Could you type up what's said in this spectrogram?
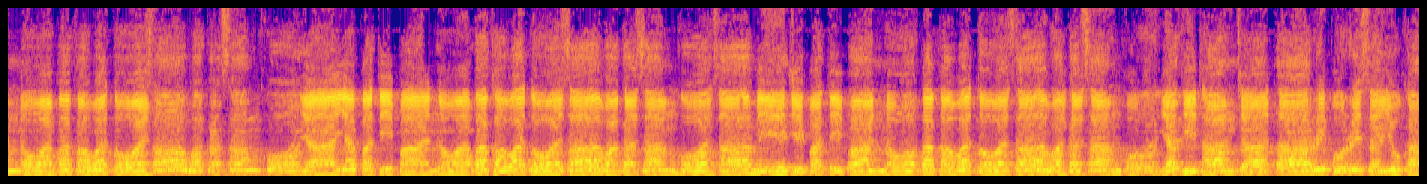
นโนภะคะวะโตสาวกสัง ยายปฏิปันโนภะคะวะโตสาวกสังโฆสามีจิปฏิปันโนภะคะวะโตสาวกสังโฆยะทิทางจัตตาริปุริสยุคา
